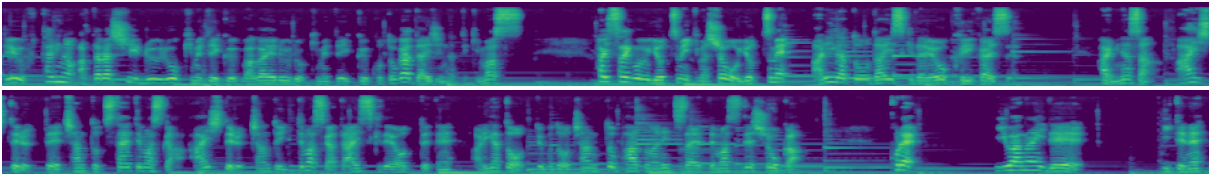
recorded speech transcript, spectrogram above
ていう2人の新しいルールを決めていく、我が家ルールを決めていくことが大事になってきます。はい、最後4つ目いきましょう。4つ目、ありがとう、大好きだよ。を繰り返す。はい、皆さん、愛してるってちゃんと伝えてますか？愛してる、ちゃんと言ってますか？大好きだよってね、ありがとうっていうことをちゃんとパートナーに伝えてますでしょうか？これ、言わないでいてね、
